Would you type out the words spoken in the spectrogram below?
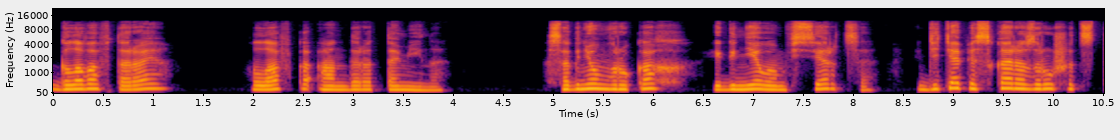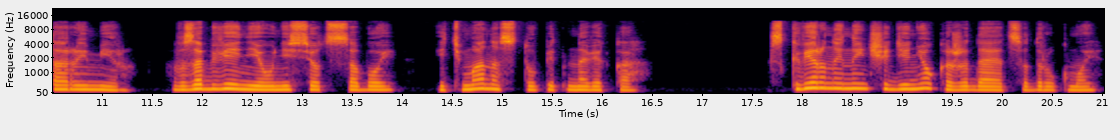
Глава вторая. Лавка Андера Тамина. С огнем в руках и гневом в сердце Дитя песка разрушит старый мир, В забвение унесет с собой, И тьма наступит на века. Скверный нынче денек ожидается, друг мой.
